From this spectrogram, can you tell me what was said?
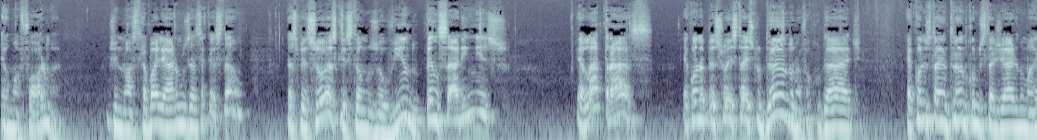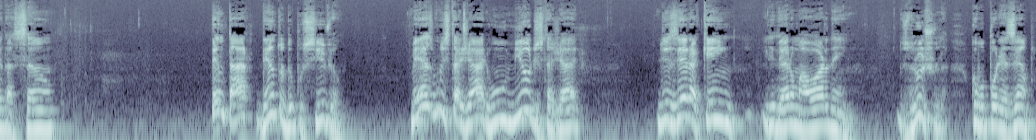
é uma forma de nós trabalharmos essa questão. das pessoas que estão nos ouvindo pensarem nisso. É lá atrás. É quando a pessoa está estudando na faculdade, é quando está entrando como estagiário numa redação. Tentar, dentro do possível, mesmo um estagiário, um humilde estagiário, dizer a quem lhe der uma ordem esdrúxula, como por exemplo,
